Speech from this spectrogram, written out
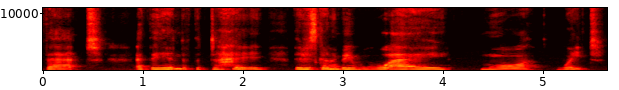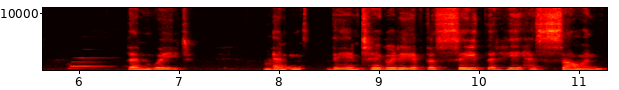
that at the end of the day, there is going to be way more wheat than weed. Mhm. And the integrity of the seed that he has sown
